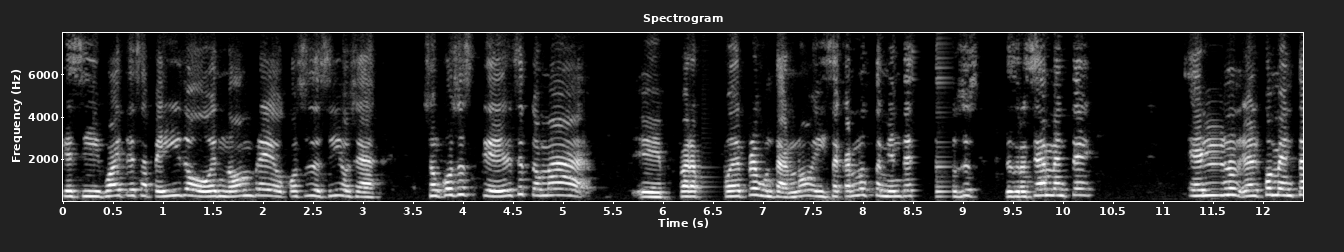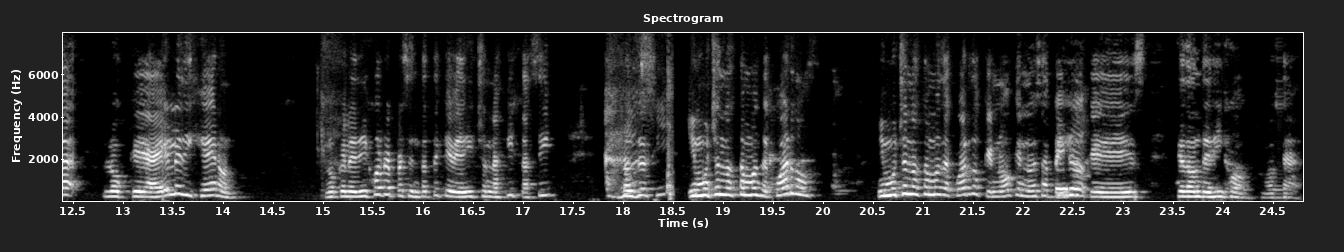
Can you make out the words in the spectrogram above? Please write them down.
que si White es apellido o es nombre o cosas así. O sea, son cosas que él se toma eh, para poder preguntar, ¿no? Y sacarnos también de... Entonces, desgraciadamente, él, él comenta lo que a él le dijeron, lo que le dijo el representante que había dicho en la ¿sí? Entonces, y muchos no estamos de acuerdo. Y muchos no estamos de acuerdo que no, que no es apellido, que es que donde dijo, o sea.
